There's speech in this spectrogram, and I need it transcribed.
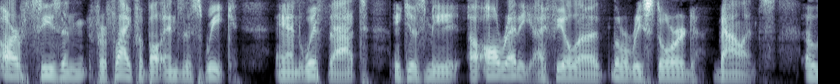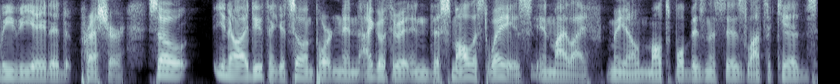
our season for flag football ends this week and with that it gives me uh, already i feel a little restored balance alleviated pressure so you know, I do think it's so important, and I go through it in the smallest ways in my life. You know, multiple businesses, lots of kids,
